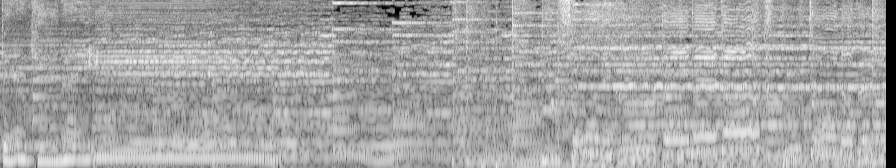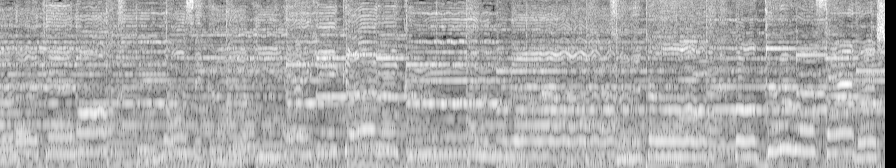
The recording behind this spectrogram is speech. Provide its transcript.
できない。嘘で固めた言葉だらけのこの世界で光る雲が。ずっと僕を探し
